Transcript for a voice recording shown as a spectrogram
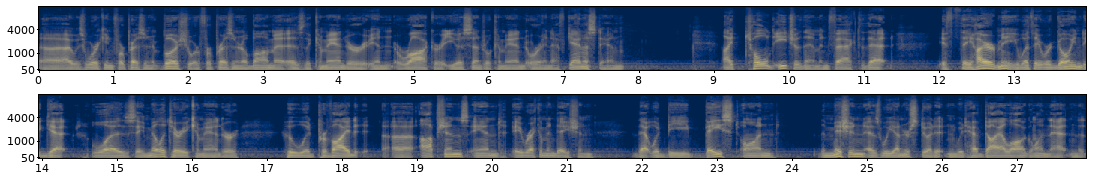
uh, I was working for President Bush or for President Obama as the commander in Iraq or at U.S. Central Command or in Afghanistan, I told each of them, in fact, that if they hired me, what they were going to get was a military commander who would provide uh, options and a recommendation that would be based on the mission as we understood it, and we'd have dialogue on that and the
